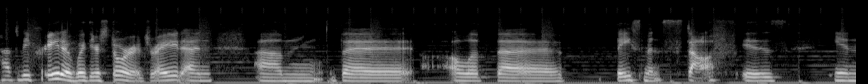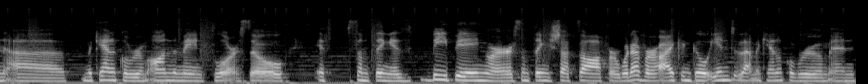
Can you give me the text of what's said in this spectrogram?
have to be creative with your storage, right? And um, the all of the basement stuff is in a mechanical room on the main floor. So if something is beeping or something shuts off or whatever, I can go into that mechanical room and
